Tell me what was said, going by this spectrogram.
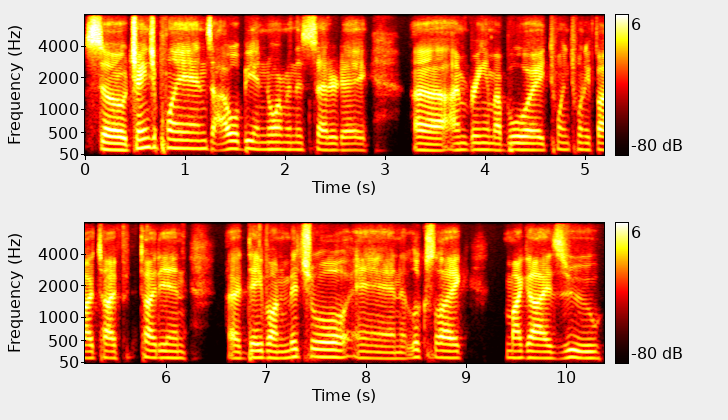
So change of plans. I will be in Norman this Saturday. Uh, I'm bringing my boy 2025 tight tight end uh, Davon Mitchell, and it looks like my guy Zoo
